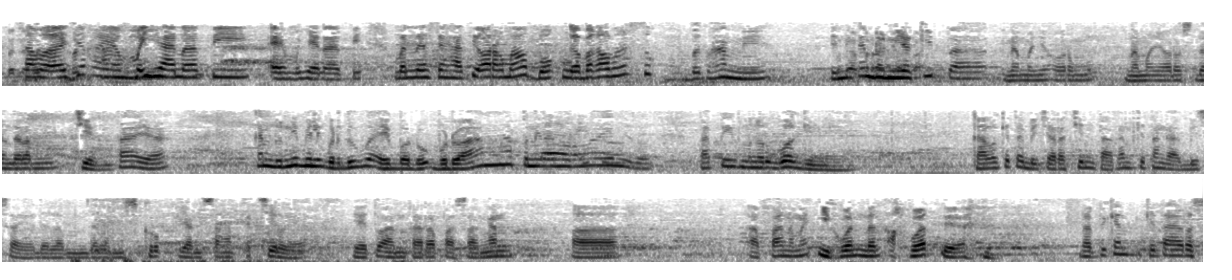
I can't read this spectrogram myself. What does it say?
Bener. Sama aja kayak mengkhianati eh mengkhianati menasehati orang mabok nggak bakal masuk. Betul nih. Ini Udah kan dunia kita, namanya orang namanya orang sedang dalam cinta ya. Kan dunia milik berdua, eh bodo, bodo amat penilaian orang lain gitu. Tapi menurut gua gini, kalau kita bicara cinta kan kita nggak bisa ya dalam dalam skrup yang sangat kecil ya, yaitu antara pasangan eh, apa namanya ikhwan dan akhwat ya. Tapi kan kita harus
